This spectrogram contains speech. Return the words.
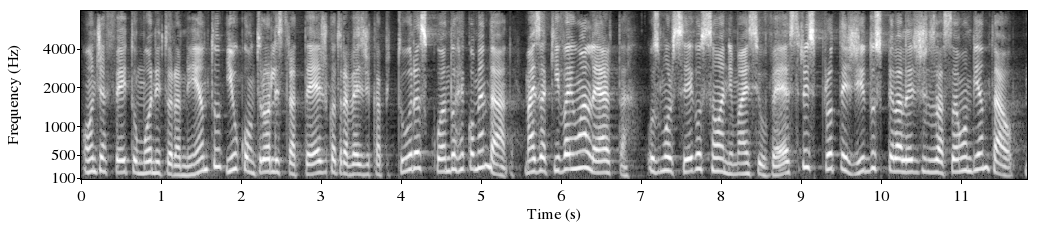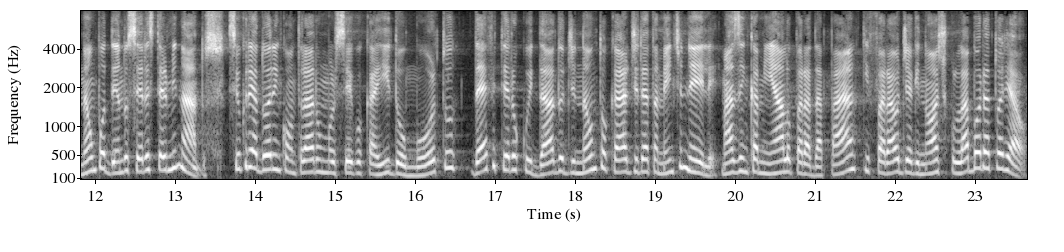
onde é feito o monitoramento e o controle estratégico através de capturas quando recomendado. Mas aqui vai um alerta. Os morcegos são animais silvestres protegidos pela legislação ambiental, não podendo ser exterminados. Se o criador encontrar um morcego caído ou morto, deve ter o cuidado de não tocar diretamente nele, mas encaminhá-lo para a DAPAR, que fará o diagnóstico laboratorial.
